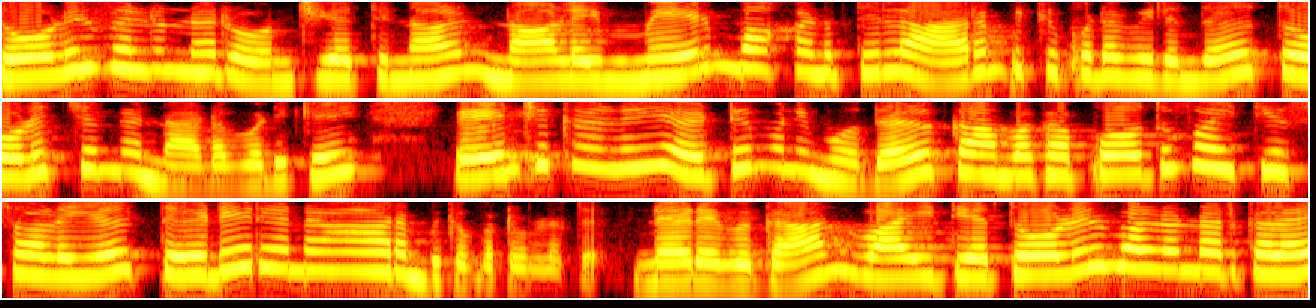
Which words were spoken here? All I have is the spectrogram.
தொழில் வல்லுநர் ஒன்றியத்தினால் நாளை மேல் மாகாணத்தில் ஆரம்பிக்கப்படவிருந்த தொழிற்சங்க நடவடிக்கை இன்று காலை எட்டு மணி முதல் காம்பகா பொது வைத்தியசாலையில் திடீரென ஆரம்பிக்கப்பட்டுள்ளது. நிறைவுகான் வைத்திய தொழில் வல்லுநர்களை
